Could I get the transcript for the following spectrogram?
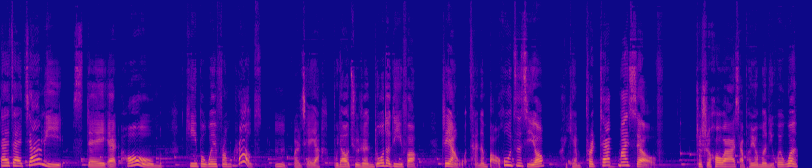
待在家里，stay at home, keep away from crowds. 嗯，而且呀，不要去人多的地方。这样我才能保护自己哦， I can protect myself. 这时候啊，小朋友们，你会问，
